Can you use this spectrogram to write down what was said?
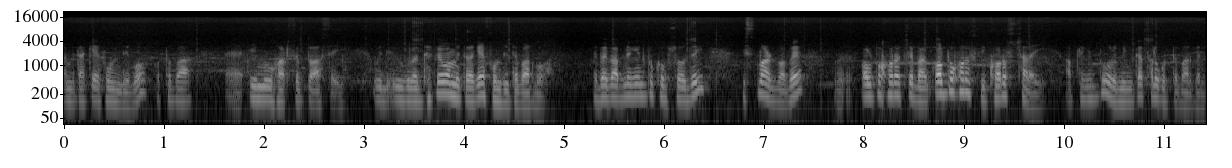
আমি তাকে ফোন দিব অথবা ইমো হোয়াটসঅ্যাপ তো আছেই, ওই ওইগুলো থেকেও আমি তাকে ফোন দিতে পারব। এভাবে আপনি কিন্তু খুব সহজেই স্মার্টভাবে অল্প খরচে বা, অল্প খরচ কি? খরচ ছাড়াই আপনি কিন্তু রোমিংটা চালু করতে পারবেন।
